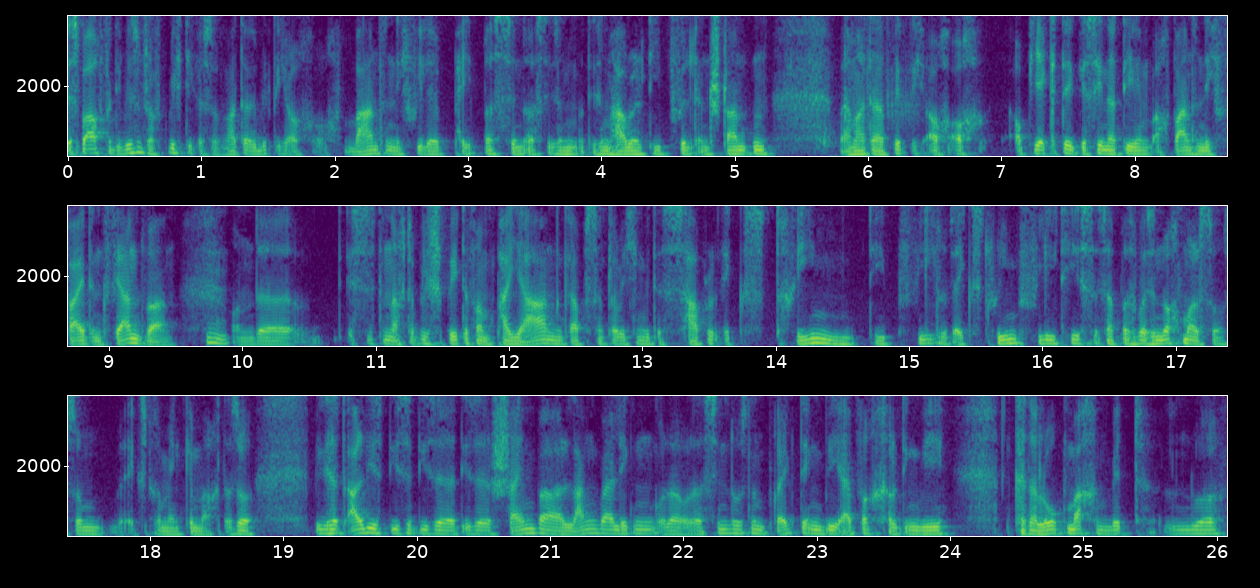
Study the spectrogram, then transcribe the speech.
das war auch für die Wissenschaft wichtig. Also man hat da wirklich auch, auch wahnsinnig viele Papers sind aus diesem, diesem Hubble Deep Field entstanden, weil man da wirklich auch, auch Objekte gesehen hat, die auch wahnsinnig weit entfernt waren. Mhm. Und äh, es ist dann auch, glaube ich, später vor ein paar Jahren gab es dann, glaube ich, irgendwie das Hubble Extreme Deep Field oder Extreme Field hieß das, hat man quasi nochmal so, so ein Experiment gemacht. Also wie gesagt, all diese, diese, diese, scheinbar langweiligen oder, oder sinnlosen Projekte irgendwie einfach halt irgendwie einen Katalog machen mit nur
